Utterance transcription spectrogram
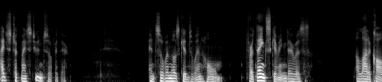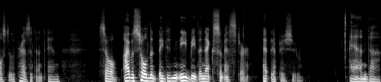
I just took my students over there. And so when those kids went home for Thanksgiving, there was a lot of calls to the president. And so I was told that they didn't need me the next semester at FSU. And uh,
